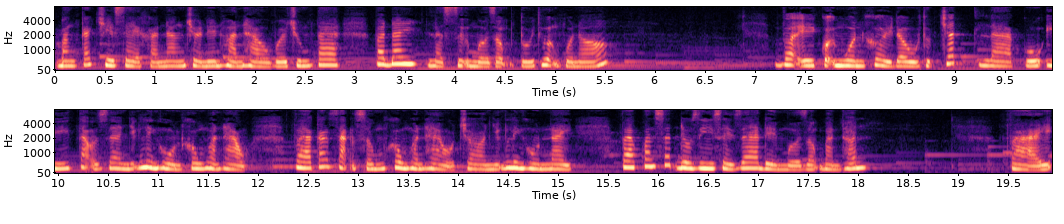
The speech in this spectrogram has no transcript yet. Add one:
bằng cách chia sẻ khả năng trở nên hoàn hảo với chúng ta và đây là sự mở rộng tối thượng của nó. Vậy cội nguồn khởi đầu thực chất là cố ý tạo ra những linh hồn không hoàn hảo và các dạng sống không hoàn hảo cho những linh hồn này và quan sát điều gì xảy ra để mở rộng bản thân. Phải,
